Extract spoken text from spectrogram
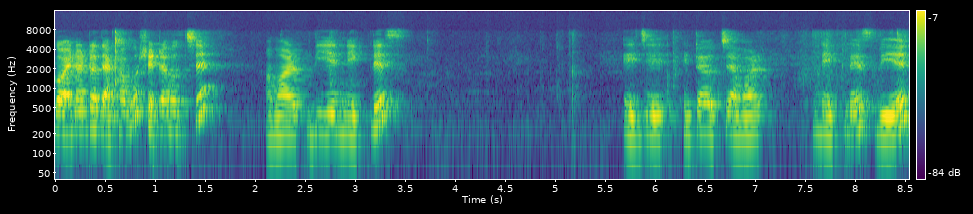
গয়নাটা দেখাবো, সেটা হচ্ছে আমার বিয়ের নেকলেস এই যে, এটা হচ্ছে আমার নেকলেস বিয়ের।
